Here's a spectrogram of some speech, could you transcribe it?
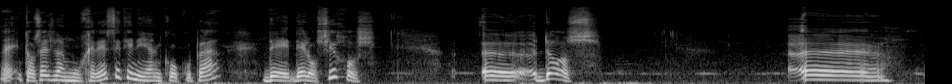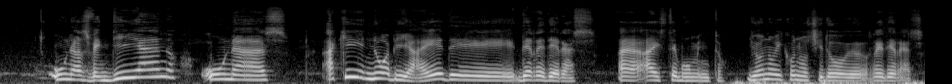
Eh, Entonces las mujeres se tenían que ocupar de, los hijos. Eh, dos, unas vendían, unas... Aquí no había eh, de, de rederas a, este momento. Yo no he conocido eh, rederas.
